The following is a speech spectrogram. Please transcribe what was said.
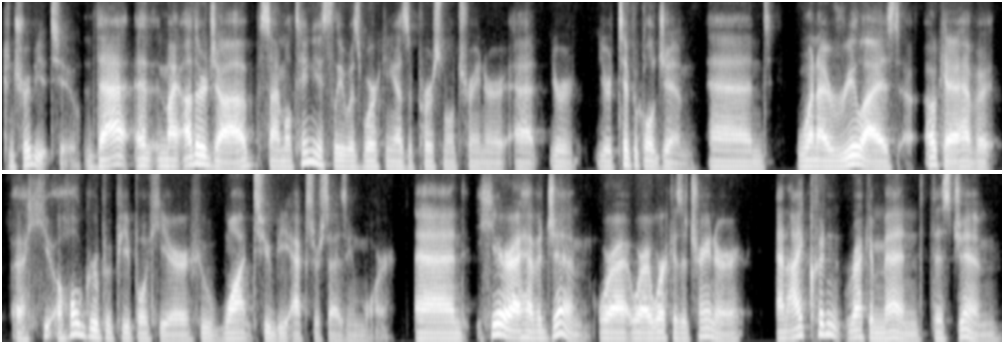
contribute to. That my other job simultaneously was working as a personal trainer at your your typical gym. And when i realized okay i have a, a, a whole group of people here who want to be exercising more. And here i have a gym where i where i work as a trainer and i couldn't recommend this gym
